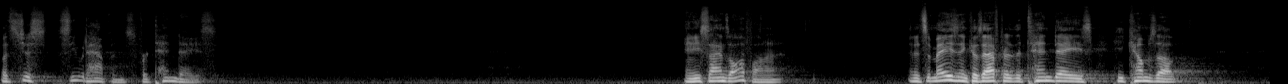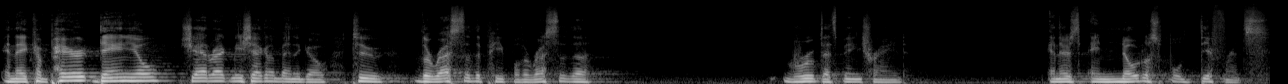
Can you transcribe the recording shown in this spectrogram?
Let's just see what happens for 10 days. And he signs off on it. And it's amazing because after the 10 days, he comes up and they compare Daniel, Shadrach, Meshach, and Abednego to the rest of the people, the rest of the group that's being trained. And there's a noticeable difference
